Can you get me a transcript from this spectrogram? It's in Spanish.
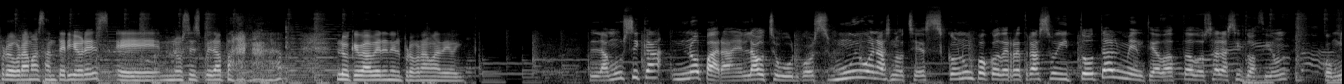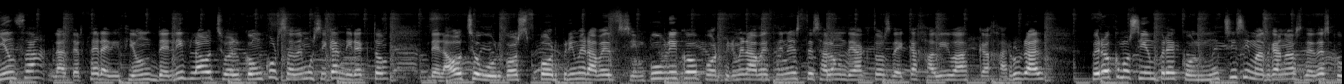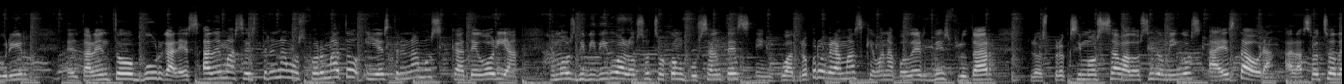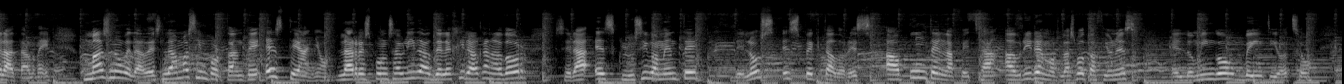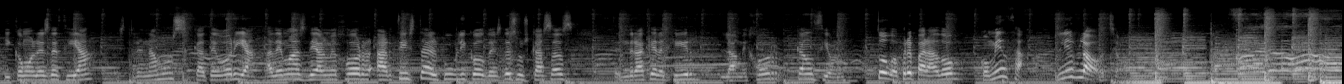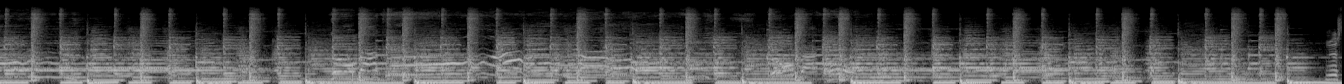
programas anteriores eh, no se espera para nada lo que va a haber en el programa de hoy. La música no para en la 8 Burgos. Muy buenas noches. Con un poco de retraso y totalmente adaptados a la situación, comienza la tercera edición de Live La 8, el concurso de música en directo de la 8 Burgos. Por primera vez sin público, por primera vez en este salón de actos de Caja Viva, Caja Rural, pero como siempre con muchísimas ganas de descubrir el talento burgales. Además estrenamos formato y estrenamos categoría. Hemos dividido a los ocho concursantes en cuatro programas que van a poder disfrutar los próximos sábados y domingos a esta hora, a las 8 de la tarde. Más novedades, la más importante este año, la responsabilidad de elegir al ganador será exclusivamente de los espectadores. Apunten la fecha, abriremos las votaciones el domingo 28. Y como les decía, estrenamos categoría. Además de al mejor artista, el público desde sus casas tendrá que elegir la mejor canción. Todo preparado, comienza Live la 8.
